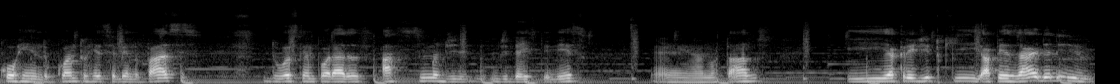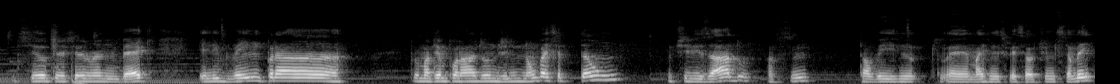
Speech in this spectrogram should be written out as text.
correndo quanto recebendo passes, duas temporadas acima de, de 10 TDs é, anotados e acredito que, apesar dele ser o terceiro running back, ele vem para uma temporada onde ele não vai ser tão utilizado assim, talvez é, mais no especial times também,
